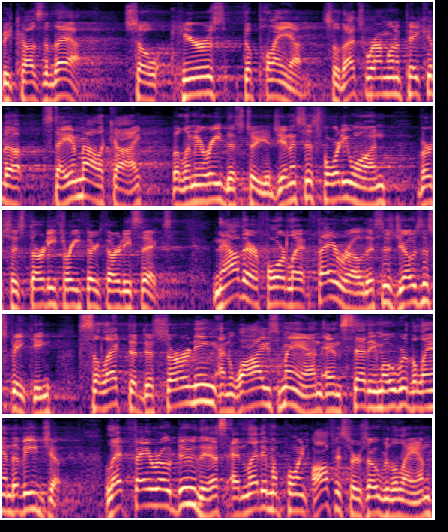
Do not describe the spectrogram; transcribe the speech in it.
because of that. So here's the plan. So that's where I'm going to pick it up. Stay in Malachi, but let me read this to you Genesis 41, verses 33 through 36. Now, therefore, let Pharaoh, this is Joseph speaking, select a discerning and wise man and set him over the land of Egypt. Let Pharaoh do this and let him appoint officers over the land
